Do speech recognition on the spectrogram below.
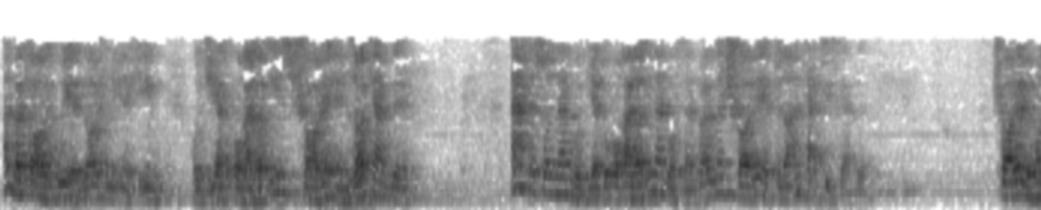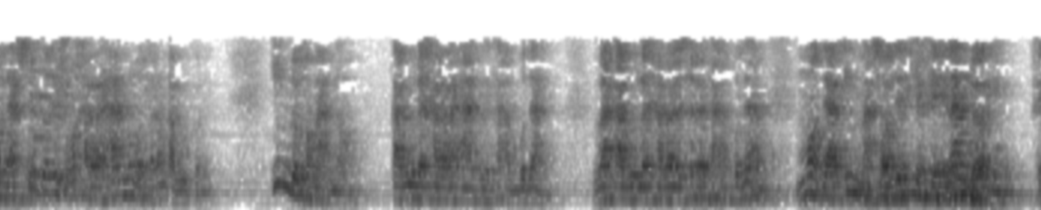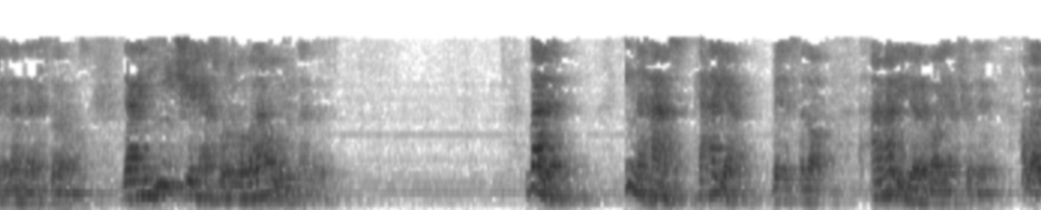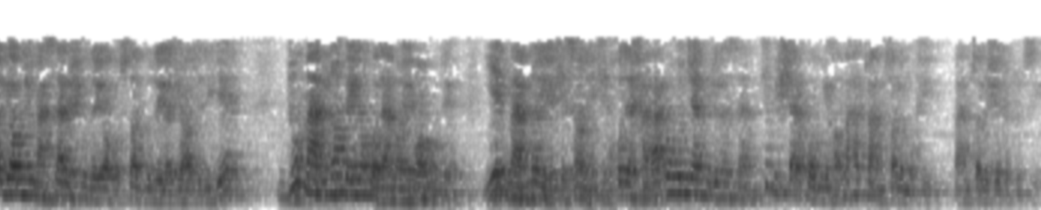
البته آقای خویی ادعاشون اینه که این حجیت اغلایی شارع امضا کرده. اهل سنت حجیت و اغلایی نگفتن فرضاً شارع ابتداعا تأسیس کرده. شارع به ما دستور داده شما خبر عدل رو مطلقا قبول کنید. این دو تا مبنا قبول خبر عدل تعبدن و قبول خبر سر تعبدن ما در این مصادری که فعلا داریم فعلا در اختیار ماست در هیچ یک از کتب ما وجود نداره. بله این هست که اگر به اصطلاح عملی به روایت شده حالا یا اون مصدرش بوده یا استاد بوده یا جهات دیگه دو مبنا بین قدمای ما بوده. یک مبنای کسانی که خود خبر رو حجت می‌دونستن که بیشتر قومی ها و حتی امثال مفید و امثال شیخ توسی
